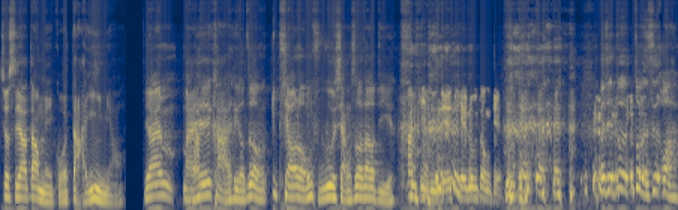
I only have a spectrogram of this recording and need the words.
就是要到美国打疫苗。原来买黑卡有这种一条龙服务，享受到底。他其实直接切入重点，而且这重点是哇，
